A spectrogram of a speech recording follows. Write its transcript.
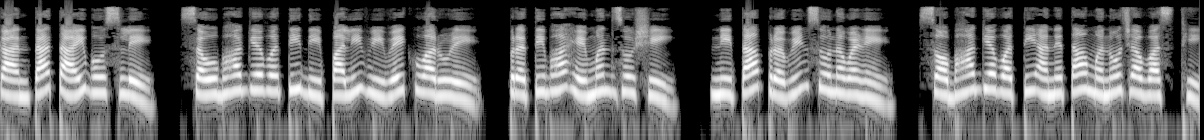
कांता ताई भोसले सौभाग्यवती दीपाली विवेक वारुळे प्रतिभा हेमंत जोशी नीता प्रवीण सोनवणे सौभाग्यवती अनिता मनोज अवस्थी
